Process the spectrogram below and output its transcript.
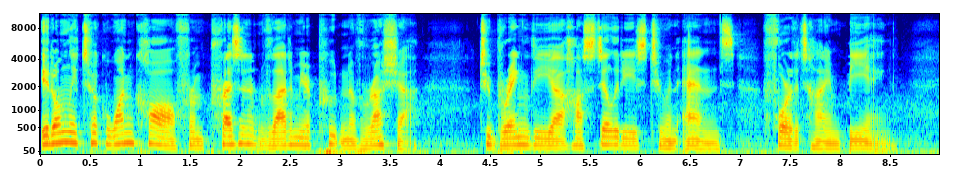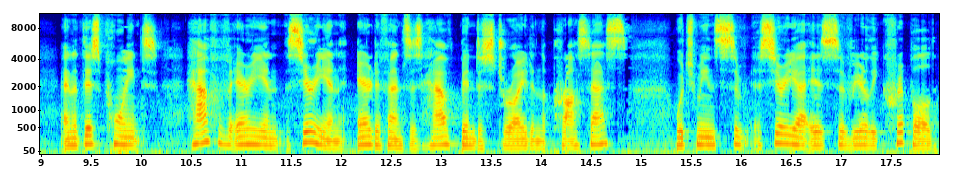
it only took one call from President Vladimir Putin of Russia to bring the uh, hostilities to an end for the time being. And at this point, half of Aryan, Syrian air defenses have been destroyed in the process, which means Syria is severely crippled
